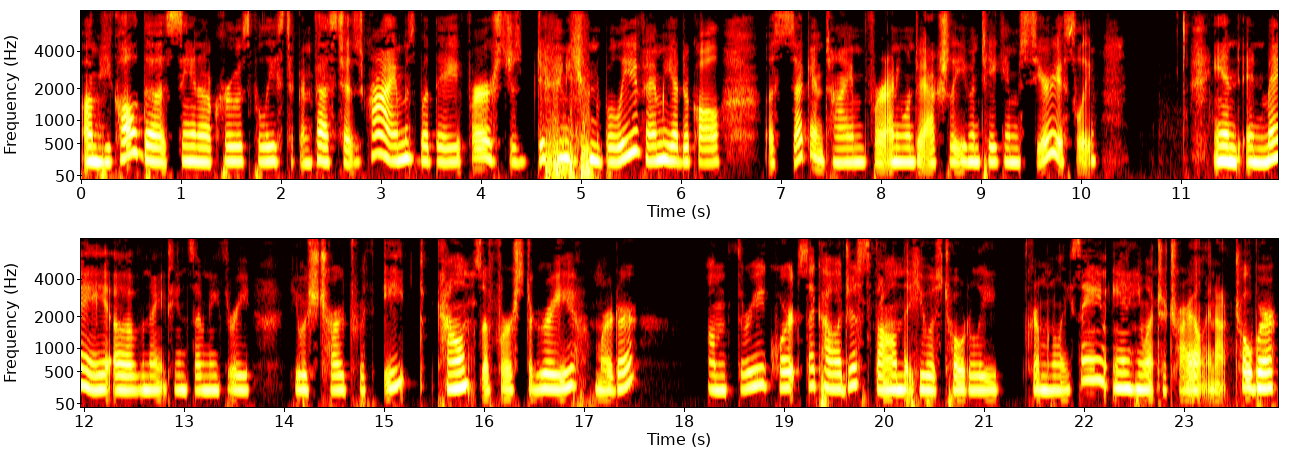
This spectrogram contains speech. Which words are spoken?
Um, he called the Santa Cruz police to confess his crimes, but they first just didn't even believe him. He had to call a second time for anyone to actually even take him seriously. And in May of 1973, he was charged with eight counts of first degree murder um, three court psychologists found that he was totally criminally sane and he went to trial in October.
